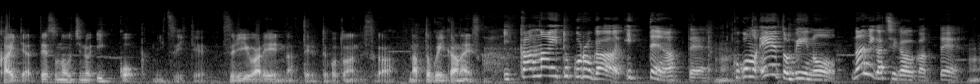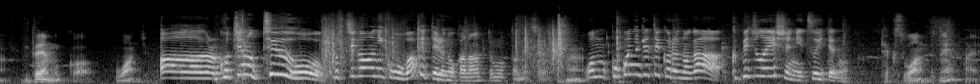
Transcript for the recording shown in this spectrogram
書いてあって、そのうちの1個について3は例になってるってことなんですが、納得いかないですか？いかないところが1点あって、うん。ここの A と B の何が違うかって。うん。them か1じあーだからこっちの2をこっち側にこう分けてるのかなって思ったんですよ、うん。こんここに出てくるのがカピチュレーションについての。テクスト1ですね。はい。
